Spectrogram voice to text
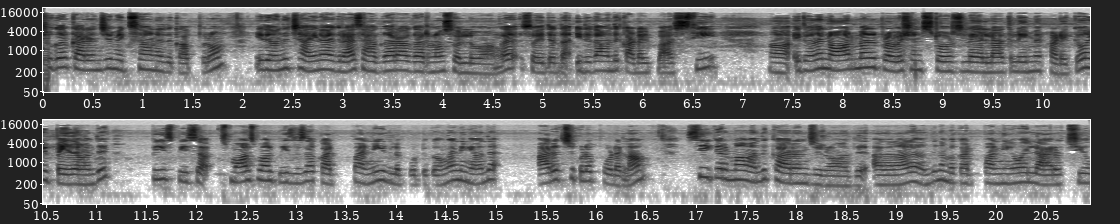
சுகர் கரைஞ்சி மிக்ஸ் ஆனதுக்கப்புறம் இது வந்து சைனா கிராஸ் அகர் சொல்லுவாங்க. ஸோ இதை தான் இதுதான் வந்து கடல் பாசி. இது வந்து நார்மல் ப்ரொவிஷன் ஸ்டோர்ஸில் எல்லாத்துலேயுமே கிடைக்கும். இப்போ இதை வந்து பீஸ் பீஸாக ஸ்மால் ஸ்மால் பீசஸாக கட் பண்ணி இதில் போட்டுக்கோங்க. நீங்கள் வந்து அரைச்சி கூட போடலாம். சீக்கிரமாக வந்து கரைஞ்சிரும் அது. அதனால் வந்து நம்ம கட் பண்ணியோ இல்லை அரைச்சியோ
